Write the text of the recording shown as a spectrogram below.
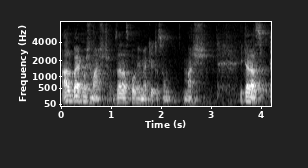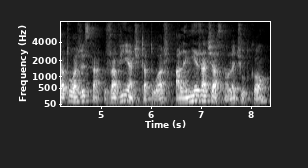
albo jakąś maścią. Zaraz powiem, jakie to są maści. I teraz tatuażysta zawija Ci tatuaż, ale nie za ciasno, leciutko,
